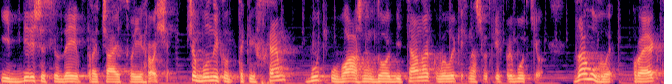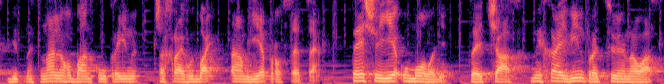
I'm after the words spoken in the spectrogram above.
І більшість людей втрачає свої гроші. Щоб уникнути таких схем, будь уважним до обіцянок великих на швидких прибутків. Загугли проект від Національного банку України Шахрай Гудбай. Там є про все це. Те, що є у молоді, це час. Нехай він працює на вас.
